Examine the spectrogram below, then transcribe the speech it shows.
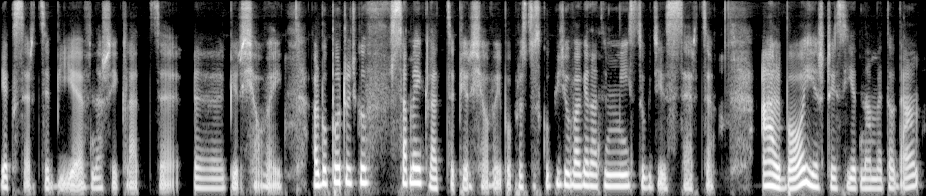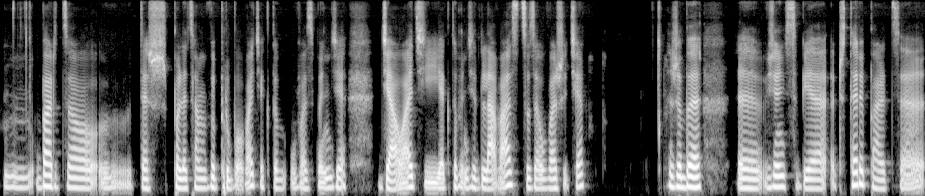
jak serce bije w naszej klatce y, piersiowej, albo poczuć go w samej klatce piersiowej, po prostu skupić uwagę na tym miejscu, gdzie jest serce. Albo jeszcze jest jedna metoda, mm, bardzo y, też polecam wypróbować, jak to u Was będzie działać i jak to będzie dla Was, co zauważycie żeby Y, wziąć sobie cztery palce y,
